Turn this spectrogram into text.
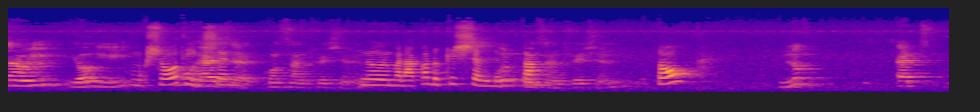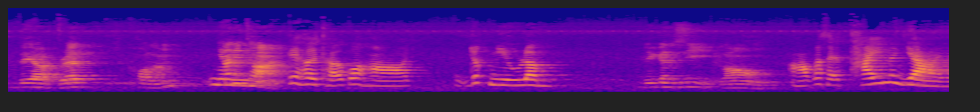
Some yogi một số thiền sinh người mà đã có được cái sự định tâm tốt look at their breath column nhìn anytime. cái hơi thở của họ rất nhiều lần They can see long, họ có thể thấy nó dài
